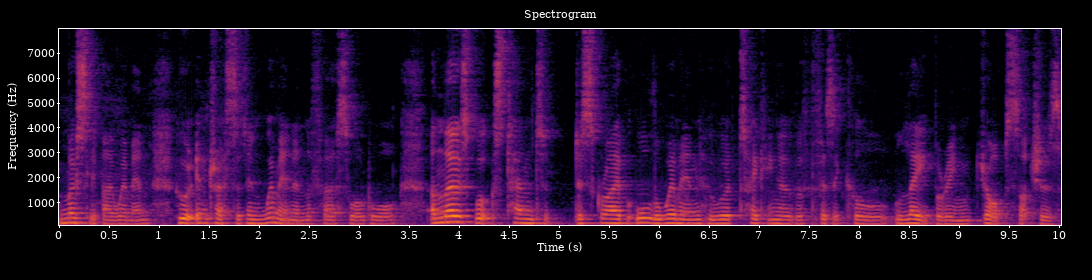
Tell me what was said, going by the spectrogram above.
mostly by women who are interested in women in the First World War, and those books tend to describe all the women who were taking over physical labouring jobs such as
